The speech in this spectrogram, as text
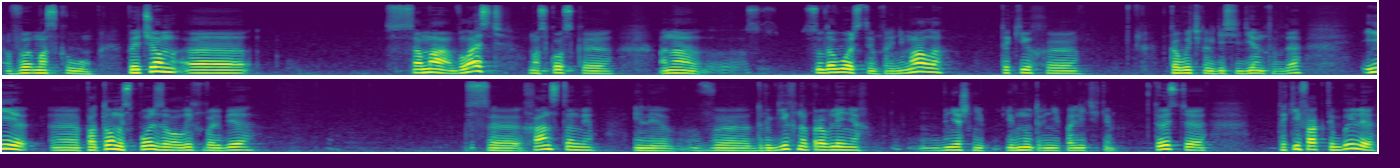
в Москву. Причем э, сама власть московская, она с удовольствием принимала таких, в кавычках, диссидентов, да, и потом использовала их в борьбе с ханствами или в других направлениях внешней и внутренней политики. То есть э, такие факты были,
